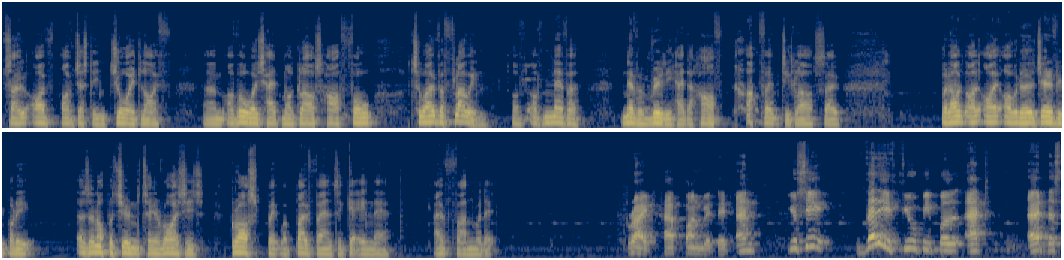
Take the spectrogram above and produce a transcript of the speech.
so I've I've just enjoyed life. Um, I've always had my glass half full to overflowing. I've I've never never really had a half half empty glass. So, but I I, I would urge everybody as an opportunity arises, grasp it with both hands and get in there. Have fun with it. Right, have fun with it. And you see, very few people at at the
